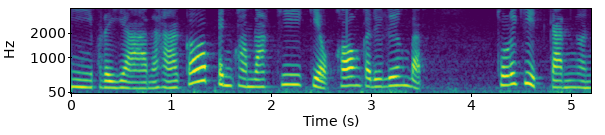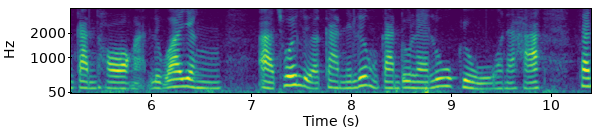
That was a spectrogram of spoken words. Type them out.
มีภรรยานะคะ ก็เป็นความรักที่เกี่ยวข้องกันในเรื่องแบบธุรกิจการเงินการทองอะ่ะหรือว่ายังช่วยเหลือกันในเรื่องของการดูแลลูกอยู่นะคะฉัน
